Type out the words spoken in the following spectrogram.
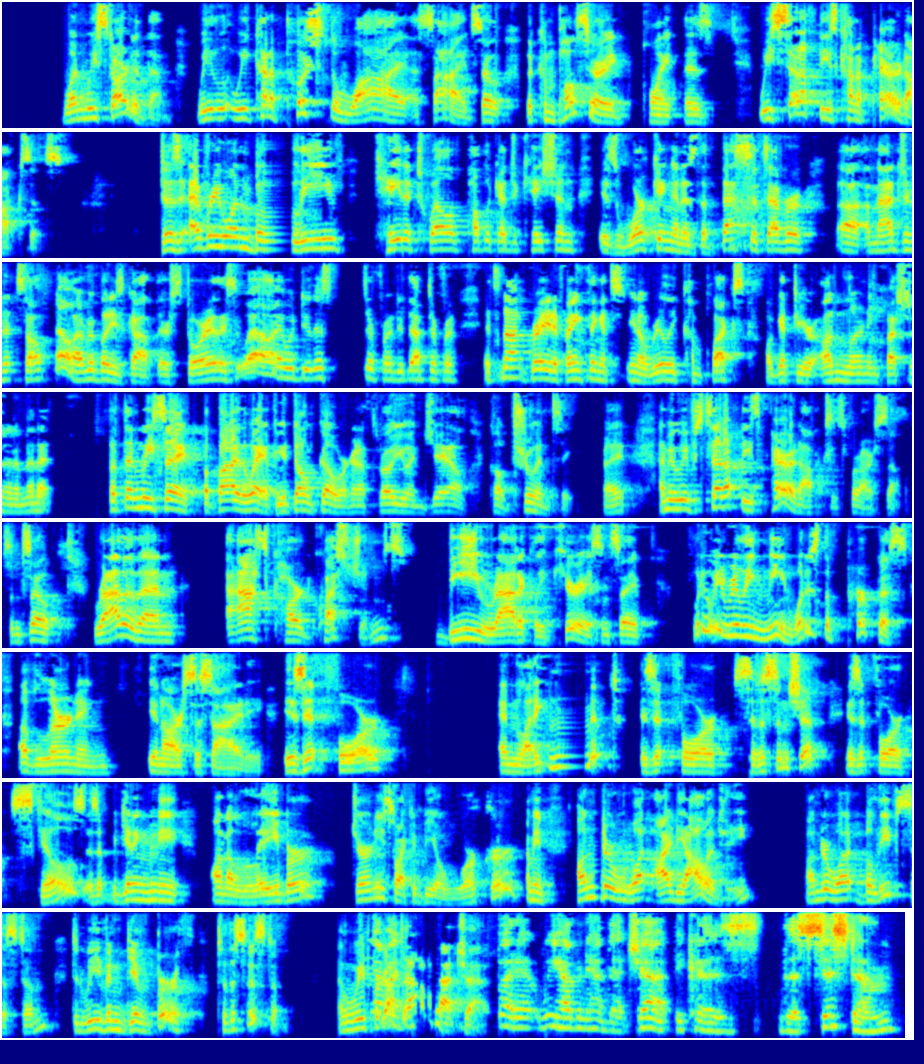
when we started them? We, we kind of push the why aside. So the compulsory point is we set up these kind of paradoxes. Does everyone believe K to 12 public education is working and is the best it's ever uh, imagined itself? No, everybody's got their story. They say, well, I would do this different, do that different. It's not great. If anything, it's, you know, really complex. I'll get to your unlearning question in a minute. But then we say, but by the way, if you don't go, we're going to throw you in jail called truancy, right? I mean, we've set up these paradoxes for ourselves. And so rather than ask hard questions, be radically curious and say, what do we really mean? What is the purpose of learning in our society? Is it for enlightenment? Is it for citizenship? Is it for skills? Is it beginning me on a labor journey so I could be a worker? I mean, under what ideology, under what belief system did we even give birth to the system? And we yeah, forgot but, to have that chat. But uh, we haven't had that chat because the system,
